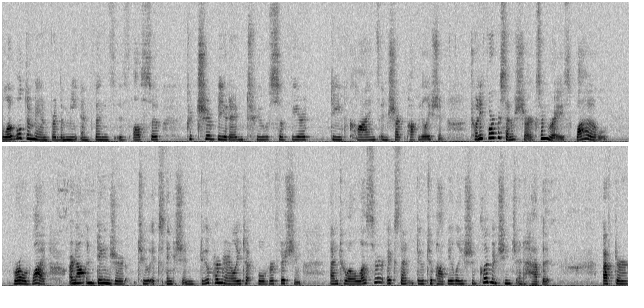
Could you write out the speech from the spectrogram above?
Global demand for the meat and fins is also contributing to severe declines in shark population. 24% of sharks and rays wild worldwide are now endangered to extinction due primarily to overfishing and to a lesser extent due to population, climate change, and habit after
